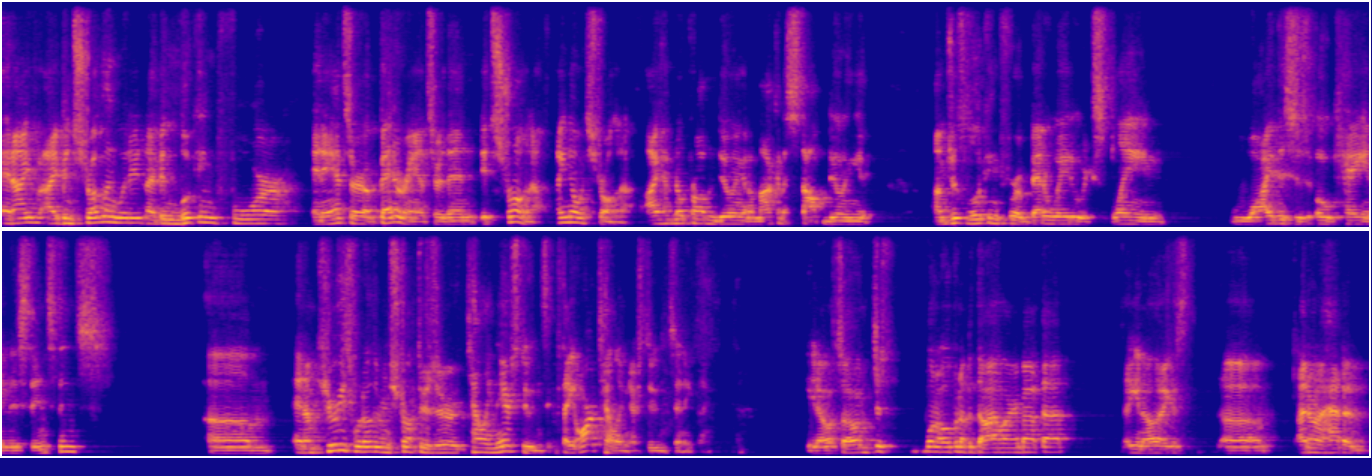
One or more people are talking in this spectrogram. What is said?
and I've I've been struggling with it, and I've been looking for an answer, a better answer than it's strong enough. I know it's strong enough. I have no problem doing it. I'm not going to stop doing it. I'm just looking for a better way to explain why this is okay in this instance. Um, and I'm curious what other instructors are telling their students, if they are telling their students anything. You know, so I'm just want to open up a dialogue about that. You know, I guess uh, I don't know how to.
